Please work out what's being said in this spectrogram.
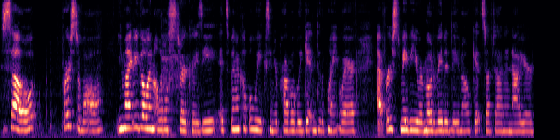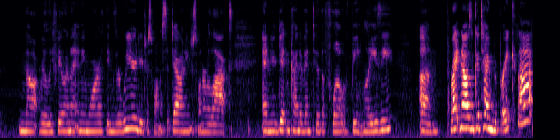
So, first of all, you might be going a little stir crazy. It's been a couple weeks and you're probably getting to the point where at first maybe you were motivated to, you know, get stuff done and now you're not really feeling it anymore. Things are weird. You just want to sit down, you just want to relax, and you're getting kind of into the flow of being lazy. Um, right now is a good time to break that.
